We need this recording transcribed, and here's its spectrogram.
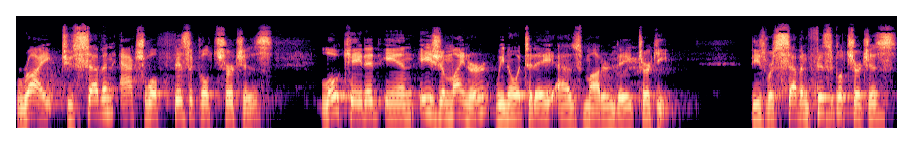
write to seven actual physical churches located in Asia Minor. We know it today as modern day Turkey. These were seven physical churches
